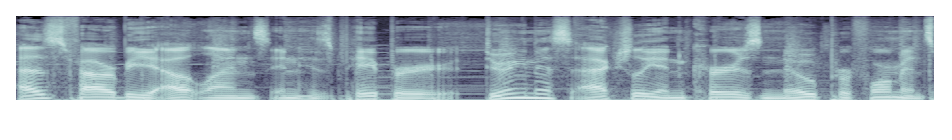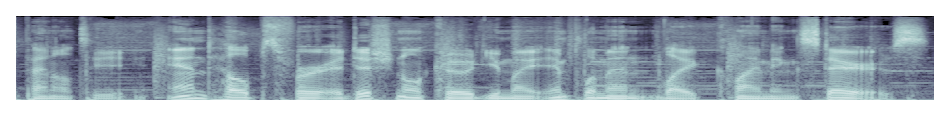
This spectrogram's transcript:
As Fauerby outlines in his paper, doing this actually incurs no performance penalty and helps for additional code you might implement like climbing stairs.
